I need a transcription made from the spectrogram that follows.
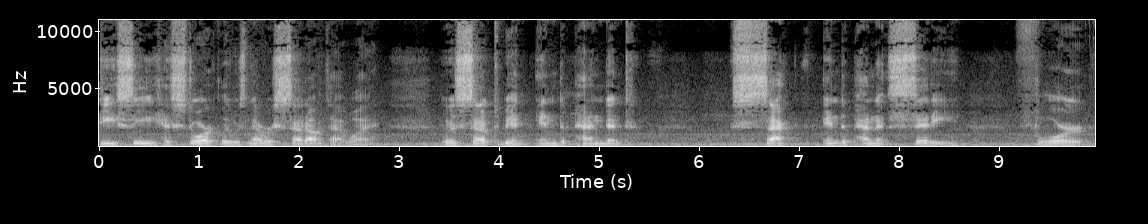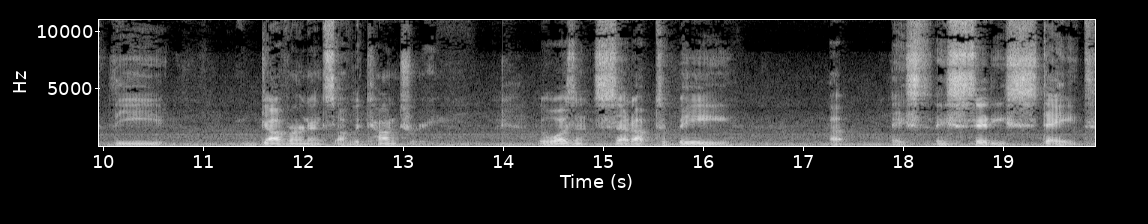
D.C. historically was never set up that way. It was set up to be an independent sec- independent city for the governance of the country. It wasn't set up to be a, a, a city state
